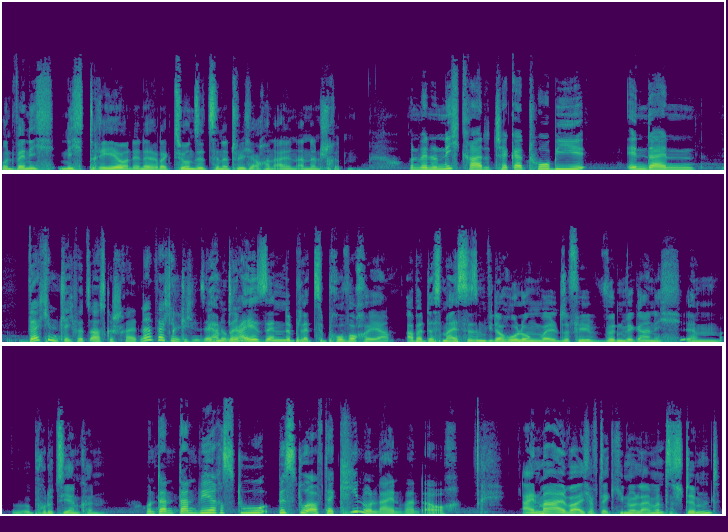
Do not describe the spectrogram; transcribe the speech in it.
und wenn ich nicht drehe und in der Redaktion sitze, natürlich auch an allen anderen Schritten. Und wenn du nicht gerade Checker Tobi in deinen, wöchentlich wird's ausgestrahlt, ne? Wöchentlichen Wir haben Sendungen. drei Sendeplätze pro Woche, ja. Aber das meiste sind Wiederholungen, weil so viel würden wir gar nicht ähm, produzieren können. Und dann, dann wärst du, bist du auf der Kinoleinwand auch. Einmal war ich auf der Kinoleinwand, das stimmt,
